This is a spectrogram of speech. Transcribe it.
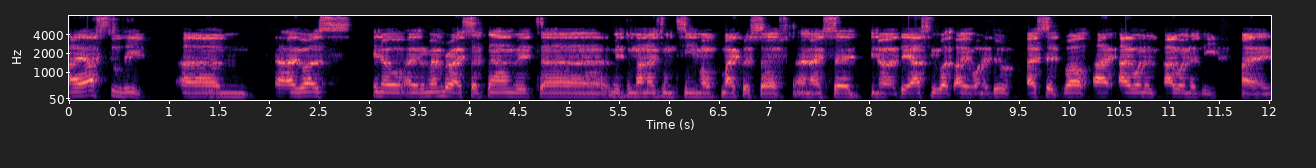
I, asked to leave. Um, I was you know, I remember I sat down with uh, with the management team of Microsoft, and I said, you know, they asked me what I want to do. I said, well, I want to I want to leave. I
